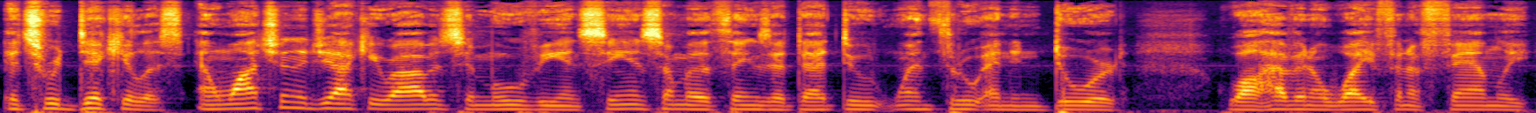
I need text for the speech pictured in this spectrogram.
It's ridiculous. And watching the Jackie Robinson movie and seeing some of the things that that dude went through and endured while having a wife and a family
